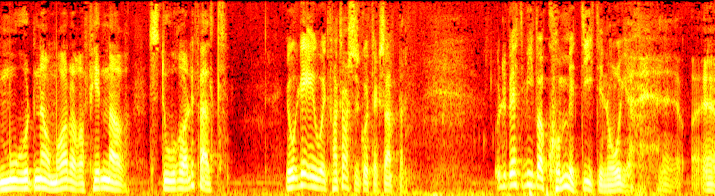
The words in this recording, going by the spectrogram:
modne områder og finner store oljefelt. Jo, det er jo et fantastisk godt eksempel. Og du vet, Vi var kommet dit i Norge. Eh, eh,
